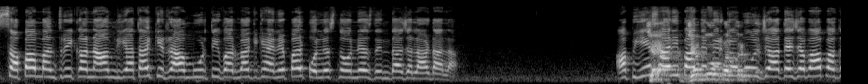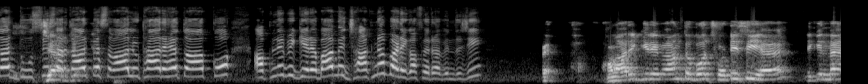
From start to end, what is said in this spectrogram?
सपा मंत्री का नाम लिया था कि राममूर्ति वर्मा के कहने पर पुलिस ने उन्हें ज़िंदा जला डाला। आप ये सारी बातें फिर क्यों भूल जाते हैं? जब आप अगर दूसरी सरकार पे सवाल उठा रहे हैं तो आपको अपने भी गिरबान में झांकना पड़ेगा फिर रविंद्र जी। हमारी गिरेबान तो बहुत छोटी सी है लेकिन मैं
